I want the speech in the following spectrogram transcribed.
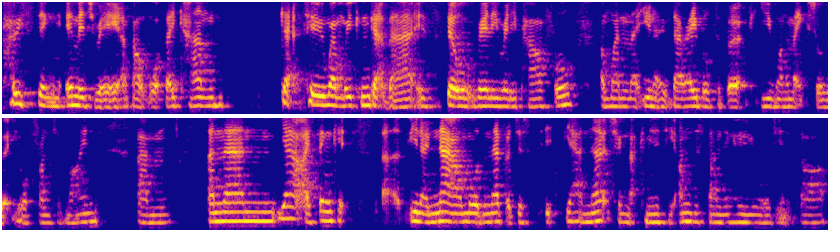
posting imagery about what they can get to when we can get there is still really really powerful. And when that you know they're able to book you want to make sure that you're front of mind. Um, and then yeah i think it's uh, you know now more than ever just yeah nurturing that community understanding who your audience are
